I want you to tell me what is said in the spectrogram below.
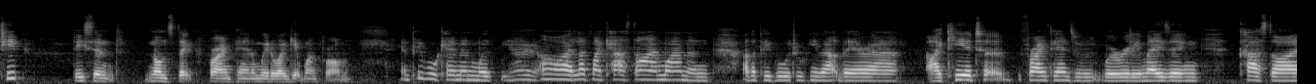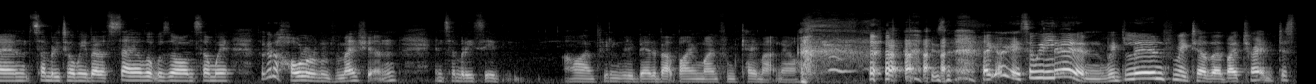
cheap, decent non-stick frying pan, and where do I get one from? And people came in with, you know, oh, I love my cast iron one, and other people were talking about their uh, IKEA t- frying pans were, were really amazing. Cast iron. Somebody told me about a sale that was on somewhere. So I got a whole lot of information, and somebody said, "Oh, I'm feeling really bad about buying mine from Kmart now." like, okay, so we learn. We learn from each other by trying just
